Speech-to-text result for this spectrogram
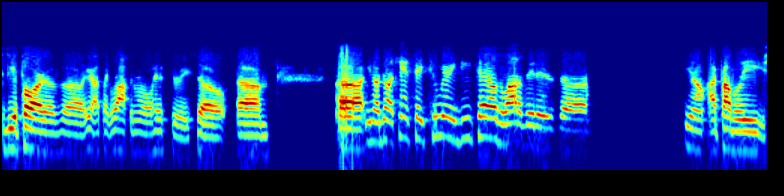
to be a part of, uh, yeah, it's like rock and roll history. So, um, uh, you know, no, I can't say too many details. A lot of it is. Uh, you know, I probably,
